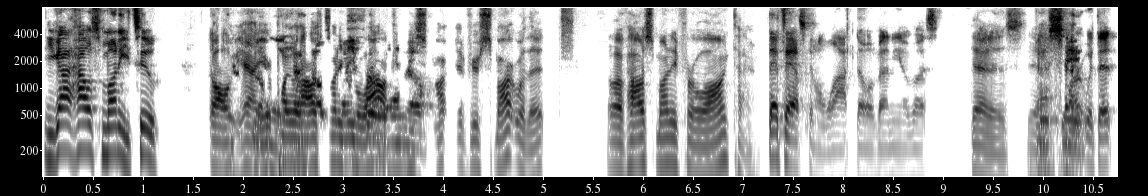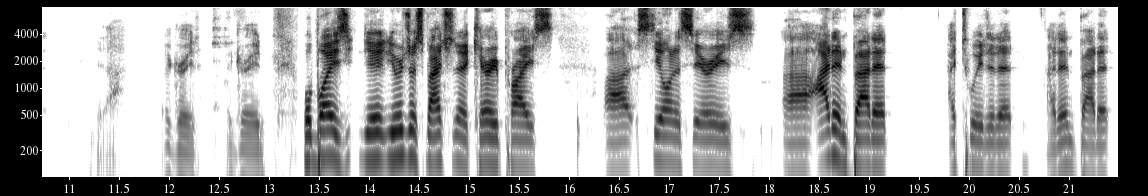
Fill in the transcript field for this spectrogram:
You got house money too. Oh yeah, you're playing house house money money for a while. If you're, smart, if you're smart with it, you'll have house money for a long time. That's asking a lot though of any of us. That is, yeah, Being smart with it. yeah. Agreed, agreed. Well, boys, you, you were just mentioning it. Carey Price uh, stealing a series. Uh, I didn't bet it. I tweeted it. I didn't bet it.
